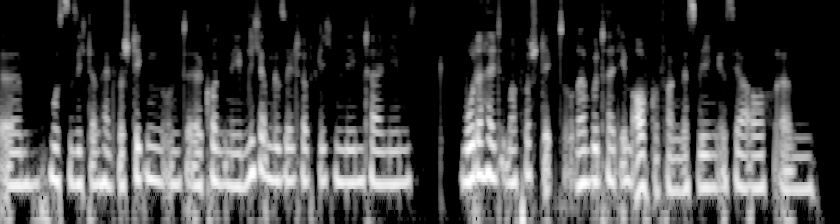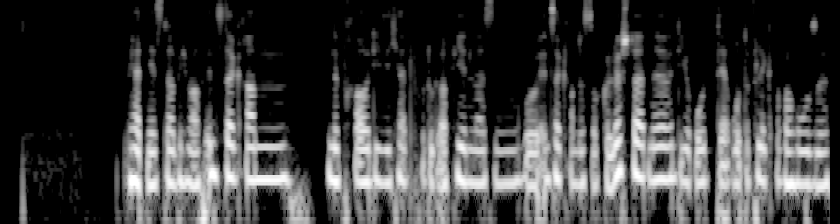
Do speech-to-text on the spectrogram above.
ähm, mussten sich dann halt verstecken und äh, konnten eben nicht am gesellschaftlichen Leben teilnehmen. Wurde halt immer versteckt oder wird halt eben aufgefangen. Deswegen ist ja auch, ähm, wir hatten jetzt, glaube ich, mal auf Instagram eine Frau, die sich hat fotografieren lassen, wo Instagram das doch gelöscht hat, ne? Die rot, der rote Fleck auf der Hose.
